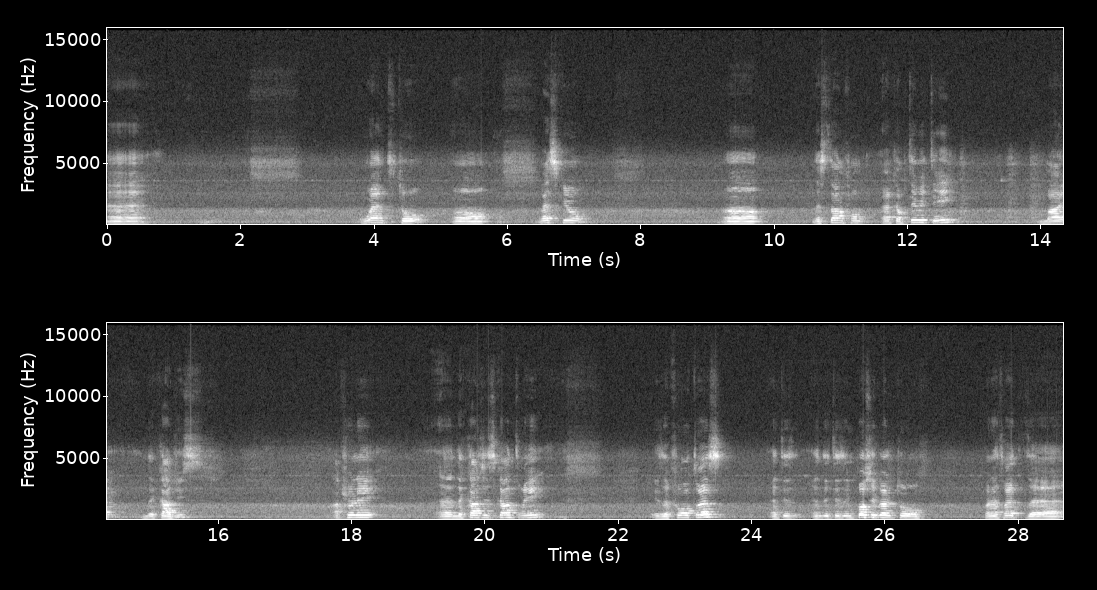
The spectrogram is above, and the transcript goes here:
Uh, went to uh, rescue uh, Nestan from her captivity by the Kajis. Actually, uh, the Kajis country is a fortress is, and it is impossible to penetrate the,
